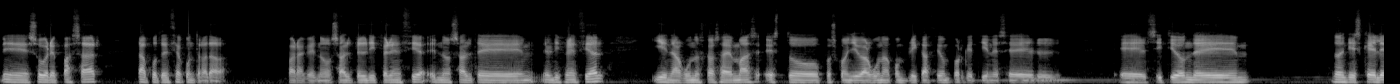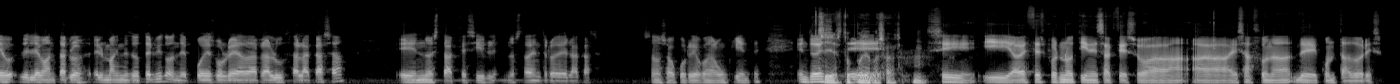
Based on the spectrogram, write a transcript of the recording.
eh, sobrepasar la potencia contratada para que no salte el diferencia, no salte el diferencial y en algunos casos además esto pues conlleva alguna complicación porque tienes el, sitio donde donde tienes que levantar el magneto térmico, donde puedes volver a dar la luz a la casa, no está accesible, no está dentro de la casa. Esto nos ha ocurrido con algún cliente. Entonces, sí, esto puede eh, pasar. Mm. Sí, y a veces pues no tienes acceso a, esa zona de contadores.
